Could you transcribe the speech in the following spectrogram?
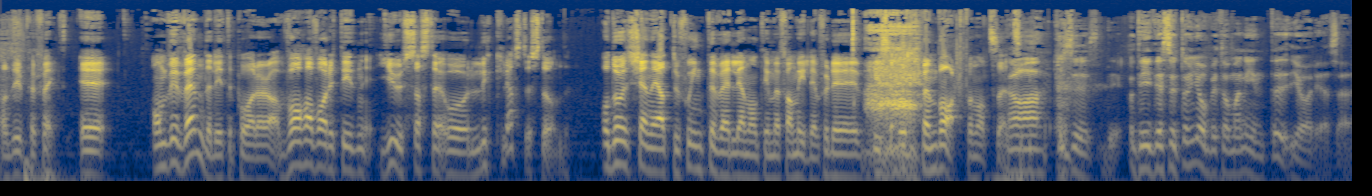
ja, det är perfekt. Eh, om vi vänder lite på det då. Vad har varit din ljusaste och lyckligaste stund? Och då känner jag att du får inte välja någonting med familjen för det blir så uppenbart på något sätt. Ja, precis. Och det är dessutom jobbigt om man inte gör det. Så här.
